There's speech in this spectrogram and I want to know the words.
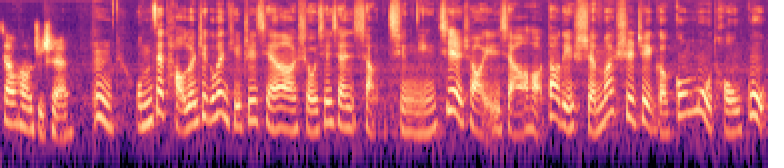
下午好，主持人。嗯，我们在讨论这个问题之前啊，首先想想请您介绍一下哈，到底什么是这个公募投顾？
